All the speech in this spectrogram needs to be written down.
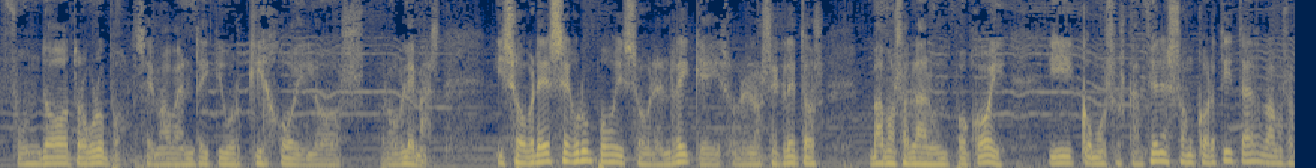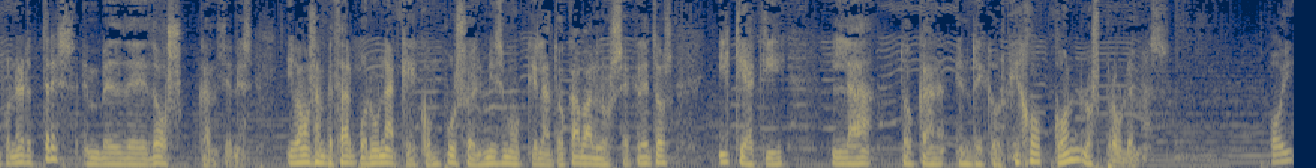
fundó otro grupo, se llamaba Enrique Urquijo y los problemas. Y sobre ese grupo y sobre Enrique y sobre los secretos vamos a hablar un poco hoy. Y como sus canciones son cortitas, vamos a poner tres en vez de dos canciones. Y vamos a empezar por una que compuso el mismo que la tocaban los secretos y que aquí la toca Enrique Urquijo con los problemas. Hoy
